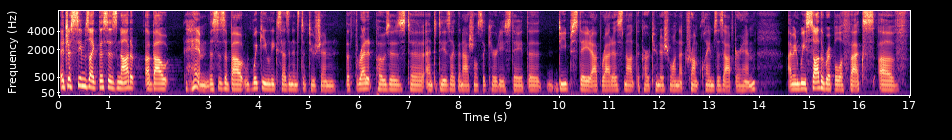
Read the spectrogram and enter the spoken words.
It just seems like this is not about him. This is about WikiLeaks as an institution, the threat it poses to entities like the national security state, the deep state apparatus, not the cartoonish one that Trump claims is after him. I mean, we saw the ripple effects of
